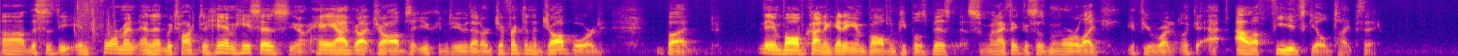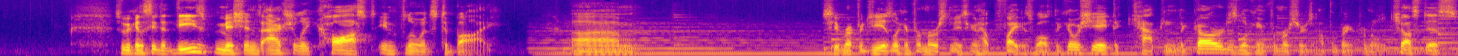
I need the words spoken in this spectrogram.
Uh, this is the informant, and then we talked to him. He says, you know, hey, I've got jobs that you can do that are different than the job board but they involve kind of getting involved in people's business. I mean, I think this is more like if you run like a la Thieves Guild type thing. So we can see that these missions actually cost influence to buy. Um, see, a refugee is looking for mercenaries who can help fight as well as negotiate. The captain of the guard is looking for mercenaries to help them bring a criminal to justice.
